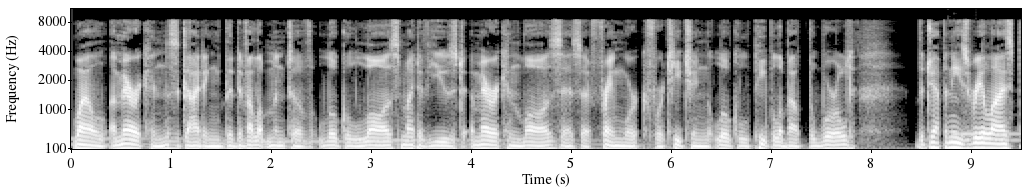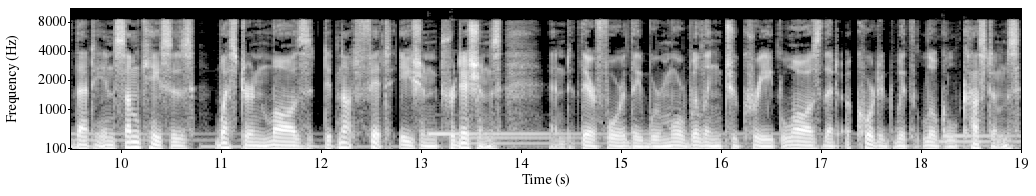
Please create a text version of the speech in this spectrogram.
While Americans guiding the development of local laws might have used American laws as a framework for teaching local people about the world, the Japanese realized that in some cases Western laws did not fit Asian traditions, and therefore they were more willing to create laws that accorded with local customs.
